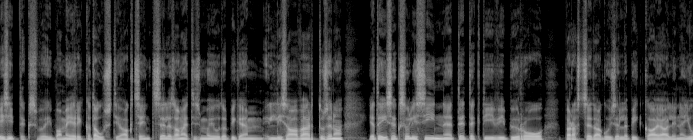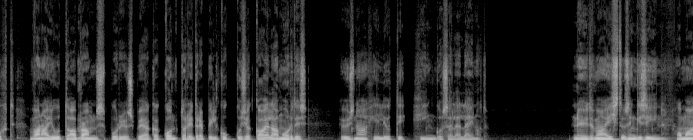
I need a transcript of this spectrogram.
Esiteks võib Ameerika taust ja aktsent selles ametis mõjuda pigem lisaväärtusena ja teiseks oli siinne detektiivibüroo pärast seda, kui selle pikaajaline juht, vana juut Abrams purjus peaga kontoritrepil kukkus ja kaela murdis, üsna hiljuti hingusele läinud nüüd ma istusingi siin oma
